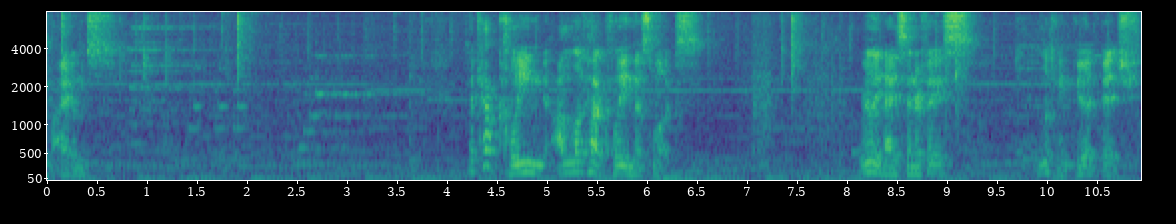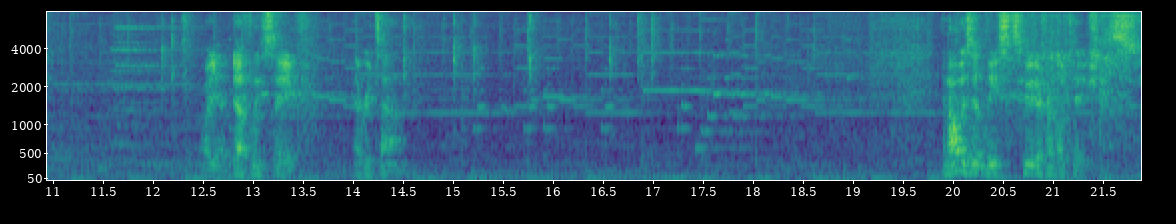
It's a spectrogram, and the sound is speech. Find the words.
Some items. Look how clean, I love how clean this looks. Really nice interface. Looking good, bitch. Oh yeah, definitely save every time. And always at least two different locations.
